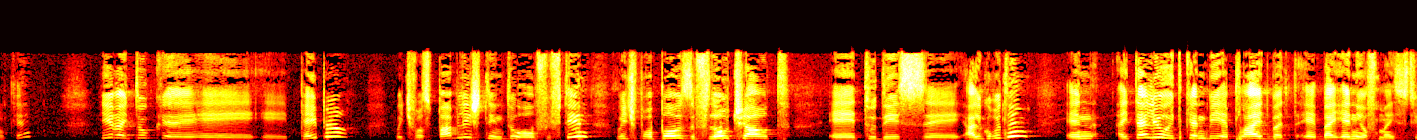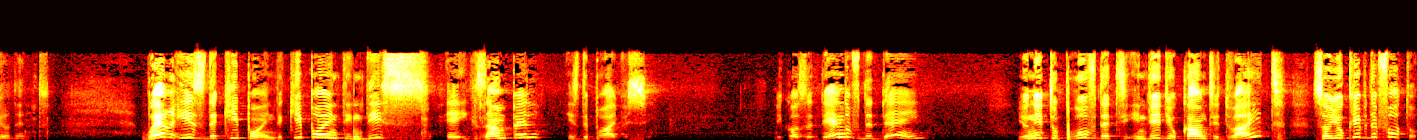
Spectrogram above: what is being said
Okay? Here I took a, a, a paper which was published in 2015, which proposed a flowchart uh, to this uh, algorithm. And I tell you it can be applied by, uh, by any of my students. Where is the key point? The key point in this example is the privacy. Because at the end of the day, you need to prove that indeed you counted right, so you keep the photo.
